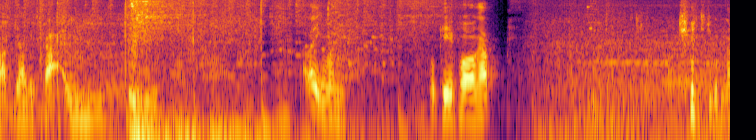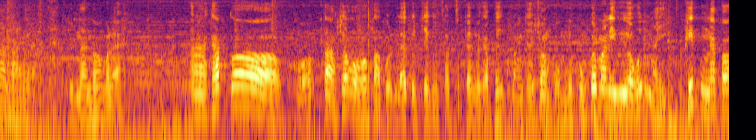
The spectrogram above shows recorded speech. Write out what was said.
ดับยาหรือกะไออะไรของมัน โอเคพอครับจุบหน้านายแล้วจุบหน้าน้องก็แล้วอ่าครับก็ขอถ้าหากชอบก็ฝากกดไลค์กดแชร์กดซับสไครต์ด้วยครับเพื่อเป็นกำลังใจช่องผมเนี่ยผมก็มารีวิวอาวุธใหม่คลิปนะเพราะ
